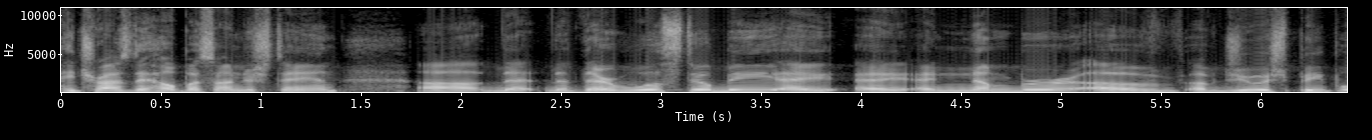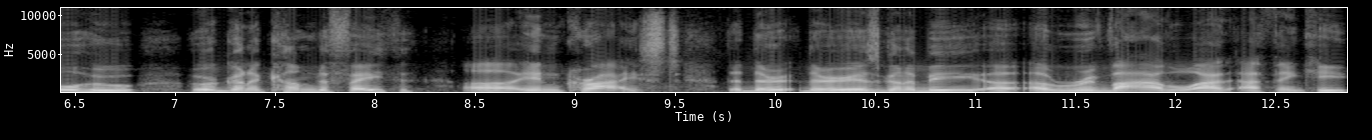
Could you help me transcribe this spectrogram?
he tries to help us understand uh, that, that there will still be a, a, a number of, of Jewish people who, who are going to come to faith uh, in Christ, that there, there is going to be a, a revival. I, I, think he,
